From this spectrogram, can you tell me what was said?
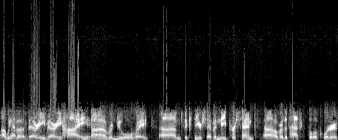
Uh, we have a very, very high uh, renewal rate, um, 60 or 70 percent uh, over the past couple of quarters.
